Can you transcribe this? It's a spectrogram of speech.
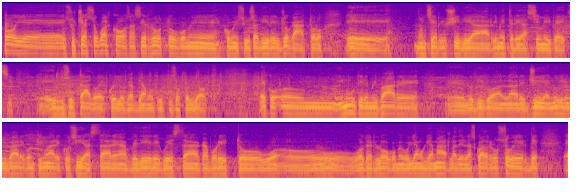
poi è successo qualcosa, si è rotto come, come si usa dire il giocattolo e non si è riusciti a rimettere assieme i pezzi e il risultato è quello che abbiamo tutti sotto gli occhi. Ecco, um, inutile mi pare, eh, lo dico alla regia, inutile mi pare continuare così a stare a vedere questa Caporetto Waterloo, come vogliamo chiamarla, della squadra rossoverde. Ecco,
